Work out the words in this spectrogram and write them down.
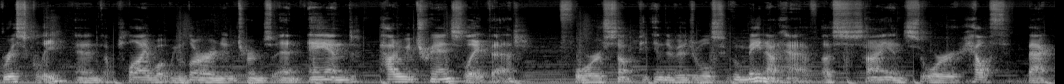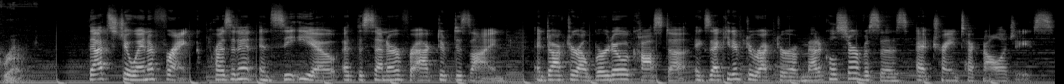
briskly and apply what we learn in terms and and how do we translate that for some individuals who may not have a science or health background? That's Joanna Frank, President and CEO at the Center for Active Design, and Dr. Alberto Acosta, Executive Director of Medical Services at Trane Technologies.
